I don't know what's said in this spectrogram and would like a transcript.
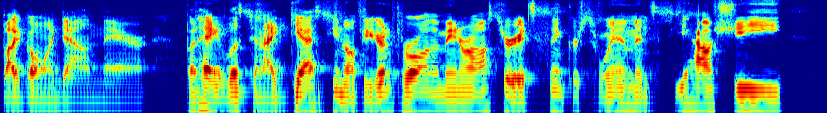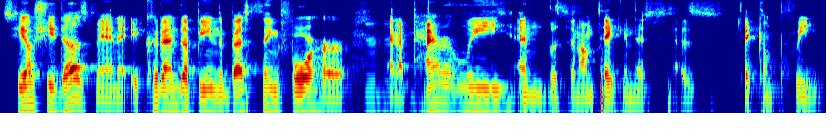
by going down there. But hey, listen, I guess you know if you're gonna throw on the main roster, it's sink or swim, and see how she see how she does, man. It could end up being the best thing for her. Mhm. And apparently, and listen, I'm taking this as a complete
